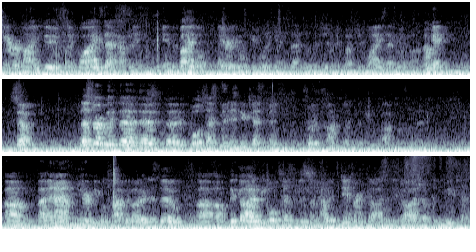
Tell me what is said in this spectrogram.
terrifying dude? Like, why is that happening in the Bible? I heard a couple people against that. that's a legitimate question. Why is that going on? Okay, so let's start with the, the, the Old Testament and New Testament sort of conflict that people talk about sometimes. Um, uh, and I often hear people talk about it as though uh, um, the God of the Old Testament is somehow a different God than the God of the New Testament.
